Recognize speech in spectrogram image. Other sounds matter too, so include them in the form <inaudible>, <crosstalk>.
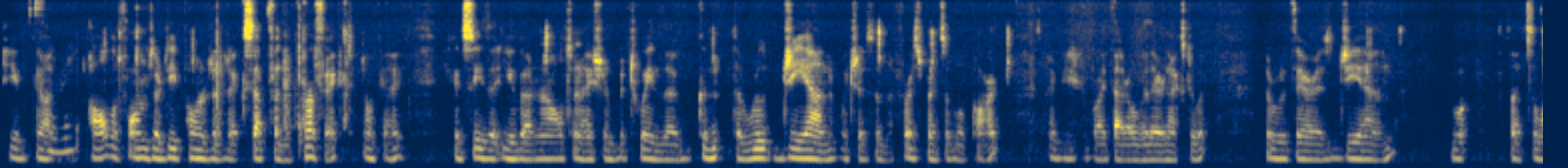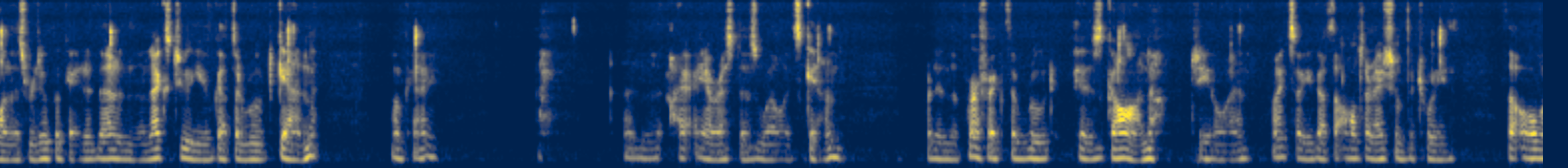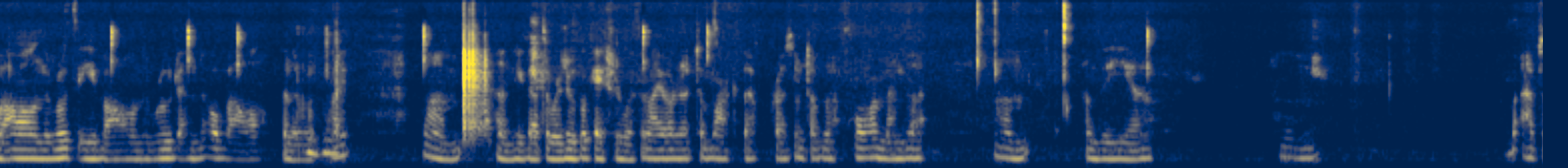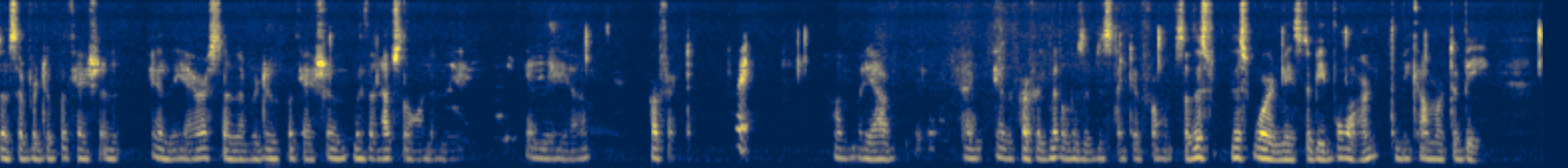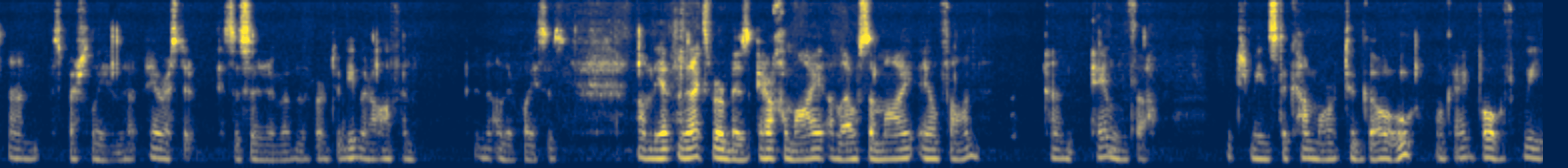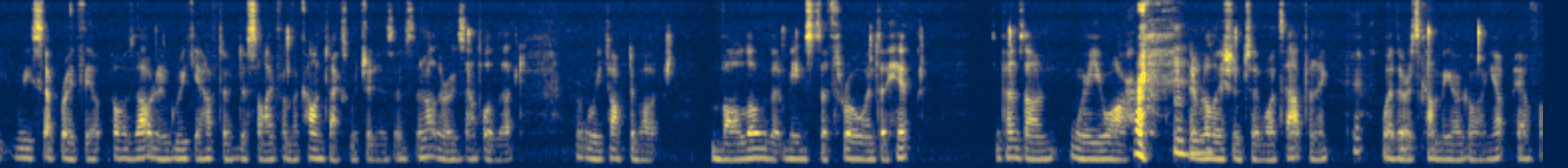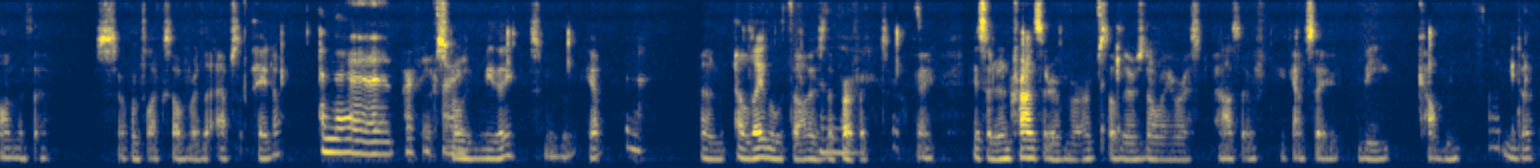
you've got all the forms are deponented except for the perfect. Okay, you can see that you've got an alternation between the the root gn, which is in the first principal part. Maybe you should write that over there next to it. The root there is gn. That's the one that's reduplicated. Then in the next two, you've got the root gen. Okay, and the aorist as well. It's gen. But in the perfect, the root is gone. G-O-N right? So you've got the alternation between the O vowel and the root, the E vowel and the root, and the O vowel and the root, mm -hmm. right? Um, and you got the reduplication with an iota to mark the present of the form and the um, and the uh, um, absence of reduplication in the aorist and the reduplication with an epsilon in the in the uh, perfect. Right. Um, but you have in the perfect middle is a distinctive form. So this this word means to be born, to become, or to be. Um, especially in the aorist, it's a synonym of the verb to be, but often in other places. Um, the, the, next verb is erchomai, alausamai, elfan, and elutha, which means to come or to go. Okay, both. We we separate the, those out in Greek. You have to decide from the context which it is. It's another example of that. We talked about balo, that means to throw and to hit. Depends on where you are <laughs> mm-hmm. in relation to what's happening, whether it's coming or going up. Healthon with the circumflex over the eta. And the perfect. Smooth smooth, yep. Yeah. And alelutha is the perfect, okay. It's an intransitive verb, so there's no aorist passive. You can't say become, <laughs>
